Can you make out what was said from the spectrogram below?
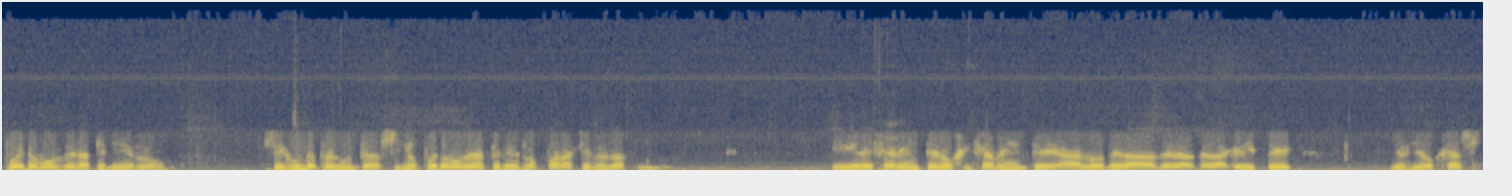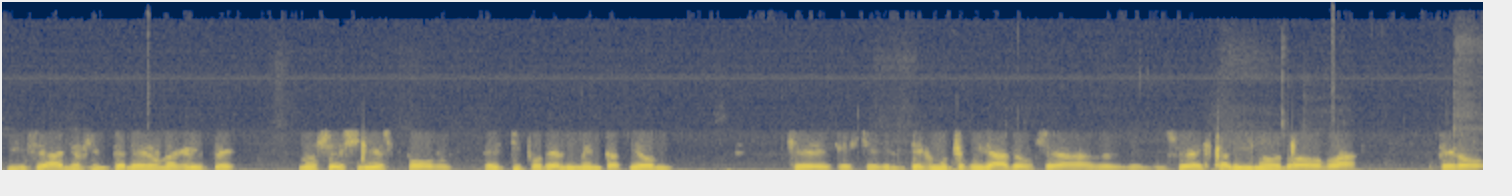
¿puedo volver a tenerlo? Segunda pregunta, si no puedo volver a tenerlo, ¿para qué me vacuno? Y referente, lógicamente, a lo de la, de la, gripe, yo llevo casi 15 años sin tener una gripe, no sé si es por el tipo de alimentación que, tengo mucho cuidado, o sea, soy escalino, bla, bla, bla, pero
